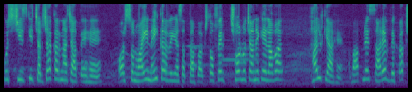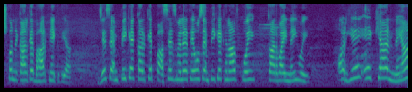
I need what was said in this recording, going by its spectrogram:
कुछ चीज़ की चर्चा करना चाहते हैं और सुनवाई नहीं कर रही है सत्ता पक्ष तो फिर शोर मचाने के अलावा हल क्या है? अब आपने सारे विपक्ष को निकाल के बाहर फेंक दिया। जिस एमपी के कर के पासेज मिले थे, उस एमपी के खिलाफ कोई कार्रवाई नहीं हुई। और ये एक क्या नया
